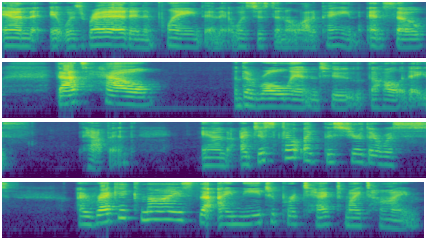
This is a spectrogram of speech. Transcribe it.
and it was red and inflamed and it was just in a lot of pain. And so that's how the roll into the holidays happened. And I just felt like this year there was, I recognized that I need to protect my time.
